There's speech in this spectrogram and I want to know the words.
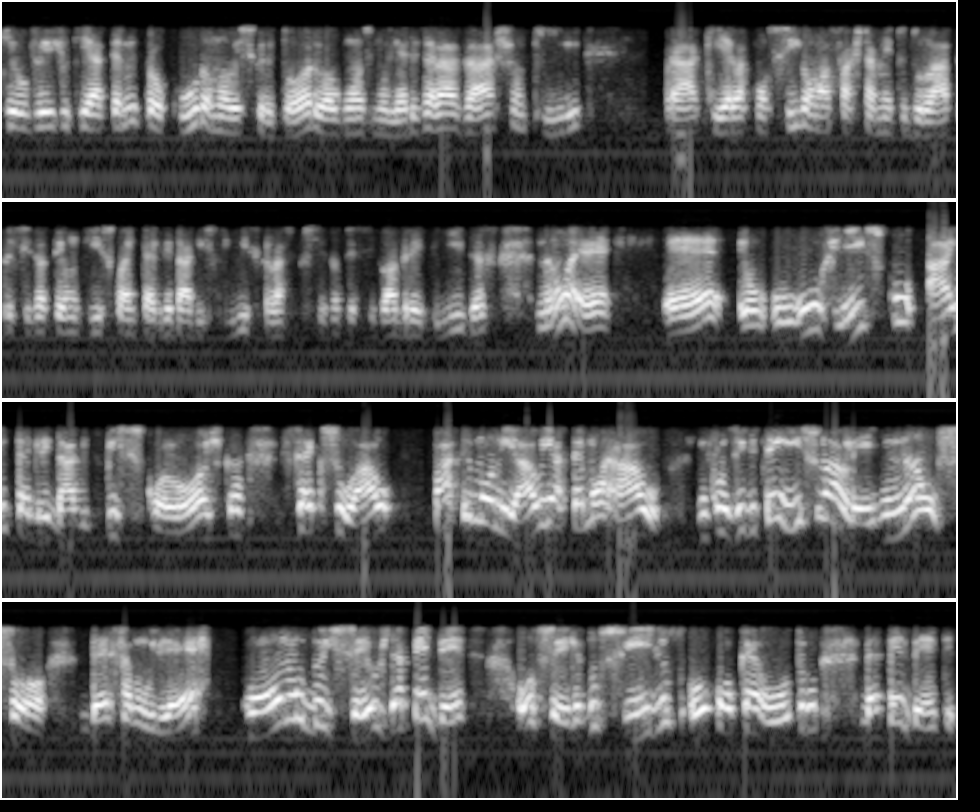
que eu vejo que até me procuram no escritório, algumas mulheres, elas acham que para que ela consiga um afastamento do lar precisa ter um risco à integridade física, elas precisam ter sido agredidas. Não é. É o, risco à integridade psicológica, sexual, patrimonial e até moral. Inclusive tem isso na lei, não só dessa mulher, como dos seus dependentes, ou seja, dos filhos ou qualquer outro dependente.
